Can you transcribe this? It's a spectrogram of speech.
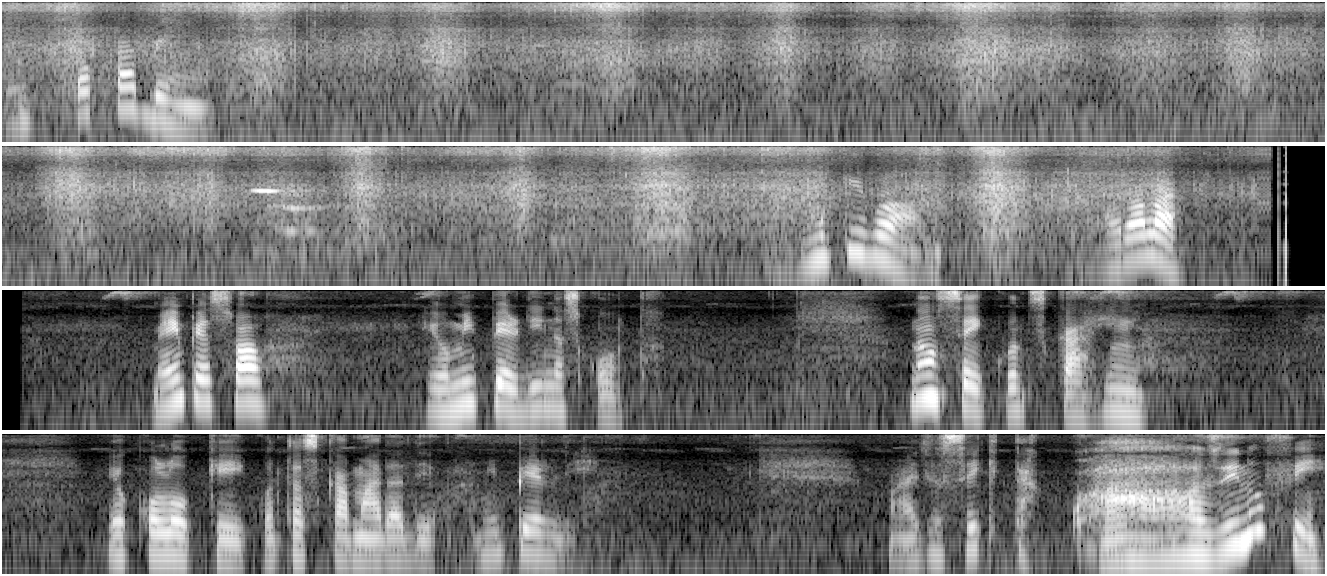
Tem que tocar bem, ó. Vamos que vamos. Bora lá. Bem, pessoal, eu me perdi nas contas. Não sei quantos carrinhos eu coloquei, quantas camadas deu. Me perdi. Mas eu sei que tá quase no fim.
